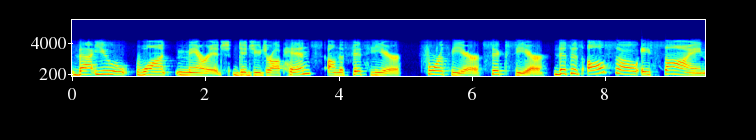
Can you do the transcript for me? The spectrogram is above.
that you want marriage? Did you drop hints on the fifth year? Fourth year, sixth year. This is also a sign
